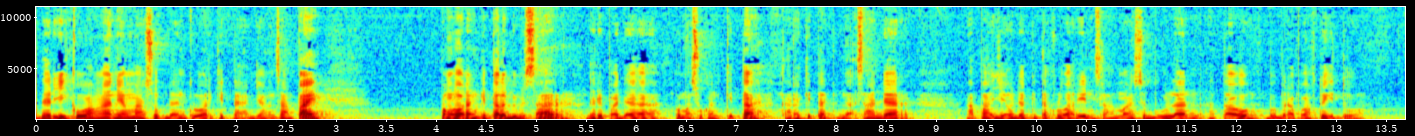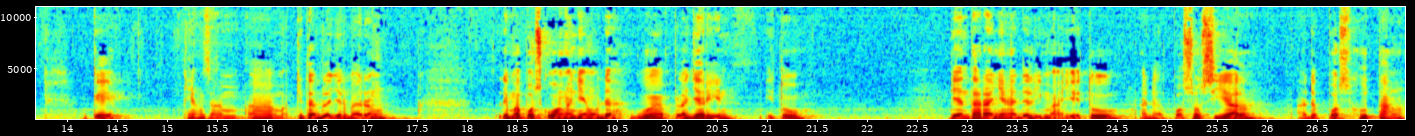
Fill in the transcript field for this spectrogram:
dari keuangan yang masuk dan keluar kita. Jangan sampai pengeluaran kita lebih besar daripada pemasukan kita karena kita nggak sadar apa aja yang udah kita keluarin selama sebulan atau beberapa waktu itu. Oke, yang sam, um, kita belajar bareng. lima pos keuangan yang udah gue pelajarin itu di antaranya ada lima yaitu ada pos sosial, ada pos hutang,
